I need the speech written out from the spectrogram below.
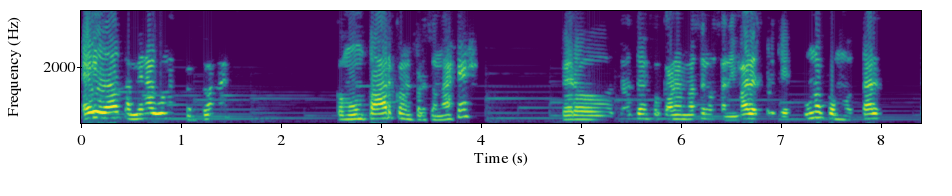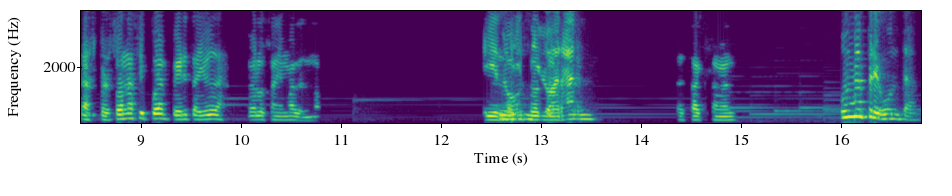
He ayudado también a algunas personas como un par con el personaje, pero trato de enfocarme más en los animales, porque uno como tal, las personas sí pueden pedirte ayuda, pero los animales no. Y no, ni lo harán. Exactamente. Una pregunta,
